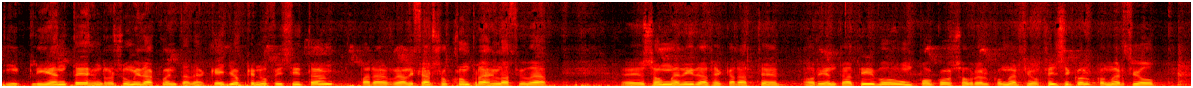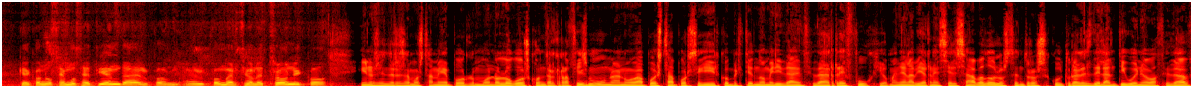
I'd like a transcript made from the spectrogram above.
y clientes, en resumidas cuentas, de aquellos que nos visitan para realizar sus compras en la ciudad. Eh, son medidas de carácter orientativo, un poco sobre el comercio físico, el comercio que conocemos de tienda, el, comercio electrónico. Y nos interesamos también por monólogos contra el racismo, una nueva apuesta por seguir convirtiendo Mérida en ciudad refugio. Mañana viernes y el sábado, los centros culturales de la antigua y nueva ciudad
